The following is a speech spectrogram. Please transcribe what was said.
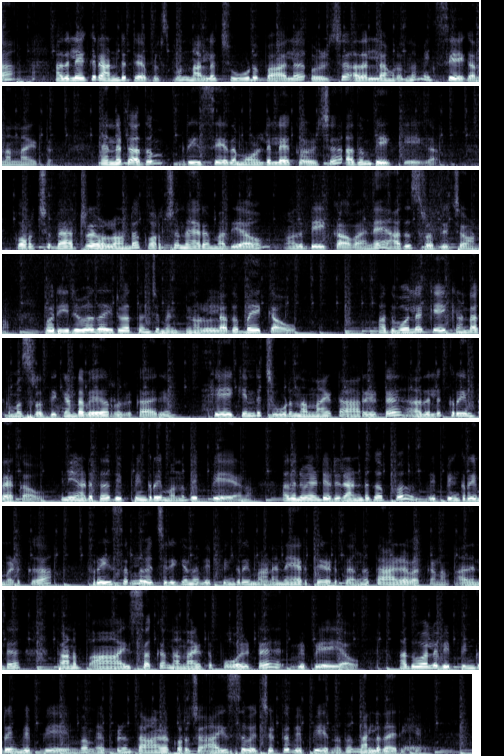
അതിലേക്ക് രണ്ട് ടേബിൾ സ്പൂൺ നല്ല ചൂട് പാൽ ഒഴിച്ച് അതെല്ലാം കൂടെ ഒന്ന് മിക്സ് ചെയ്യുക നന്നായിട്ട്. എന്നിട്ട് അതും ഗ്രീസ് ചെയ്ത മോൾഡിലേക്ക് ഒഴിച്ച് അതും ബേക്ക് ചെയ്യുക. കുറച്ച് ബാറ്ററി ഉള്ളതുകൊണ്ട് കുറച്ച് നേരം മതിയാവും അത് ബേക്ക് ആവാനേ. അത് ശ്രദ്ധിച്ചോണം. ഒരു ഇരുപത് ഇരുപത്തഞ്ച് മിനിറ്റിനുള്ളിൽ അത് ബേക്ക് ആവും. അതുപോലെ കേക്ക് ഉണ്ടാക്കുമ്പോൾ ശ്രദ്ധിക്കേണ്ട വേറൊരു കാര്യം കേക്കിന്റെ ചൂട് നന്നായിട്ട് ആറിയിട്ട് അതിൽ ക്രീം തേക്കാവും ഇനി അടുത്ത് വിപ്പിംഗ് ക്രീം ഒന്ന് വിപ്പ് ചെയ്യണം. അതിനുവേണ്ടി ഒരു രണ്ട് കപ്പ് വിപ്പിംഗ് ക്രീം എടുക്കുക. ഫ്രീസറിൽ വെച്ചിരിക്കുന്ന വിപ്പിംഗ് ക്രീമാണ് നേരത്തെ എടുത്ത് അങ്ങ് താഴെ വെക്കണം. അതിന്റെ തണുപ്പ് ആ ഐസൊക്കെ നന്നായിട്ട് പോയിട്ട് വിപ്പ് ചെയ്യാവും. അതുപോലെ വിപ്പിംഗ് ക്രീം വിപ്പ് ചെയ്യുമ്പം എപ്പോഴും താഴെ കുറച്ച് ഐസ് വെച്ചിട്ട് വിപ്പ് ചെയ്യുന്നത് നല്ലതായിരിക്കും.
